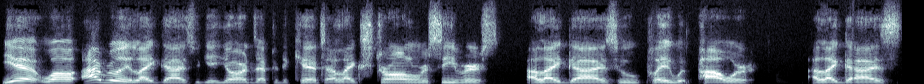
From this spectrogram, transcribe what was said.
Yeah, well, I really like guys who get yards after the catch. I like strong receivers. I like guys who play with power. I like guys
